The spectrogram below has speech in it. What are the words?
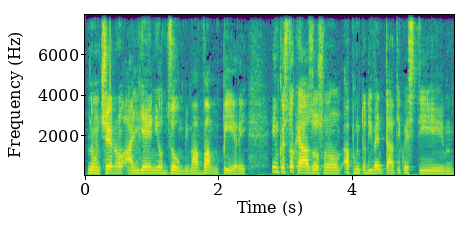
non c'erano alieni o zombie, ma vampiri. In questo caso sono appunto diventati questi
